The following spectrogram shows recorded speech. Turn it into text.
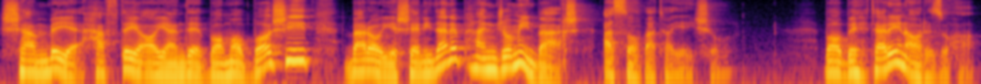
شنبه هفته آینده با ما باشید برای شنیدن پنجمین بخش از صحبتهای ایشون. با بهترین آرزوها.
